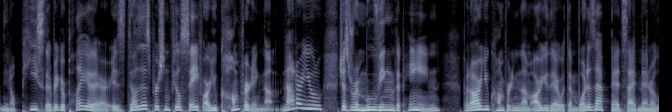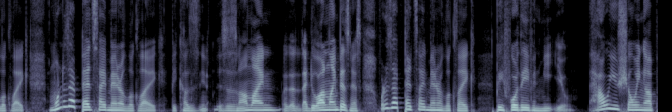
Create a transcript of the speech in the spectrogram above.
you know piece there bigger play there is does this person feel safe? Are you comforting them? Not are you just removing the pain but are you comforting them? Are you there with them? What does that bedside manner look like? And what does that bedside manner look like? Because you know this is an online i do online business. What does that bedside manner look like before they even meet you how are you showing up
